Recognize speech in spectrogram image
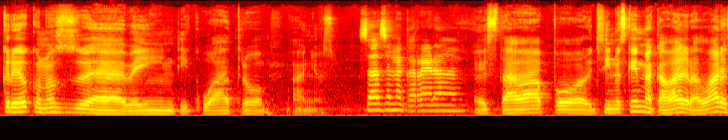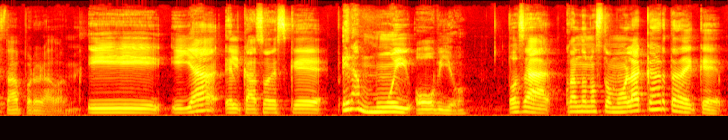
creo que unos eh, 24 años. Estabas en la carrera. Estaba por, si no es que me acaba de graduar, estaba por graduarme. Y, y ya el caso es que era muy obvio. O sea, cuando nos tomó la carta de que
